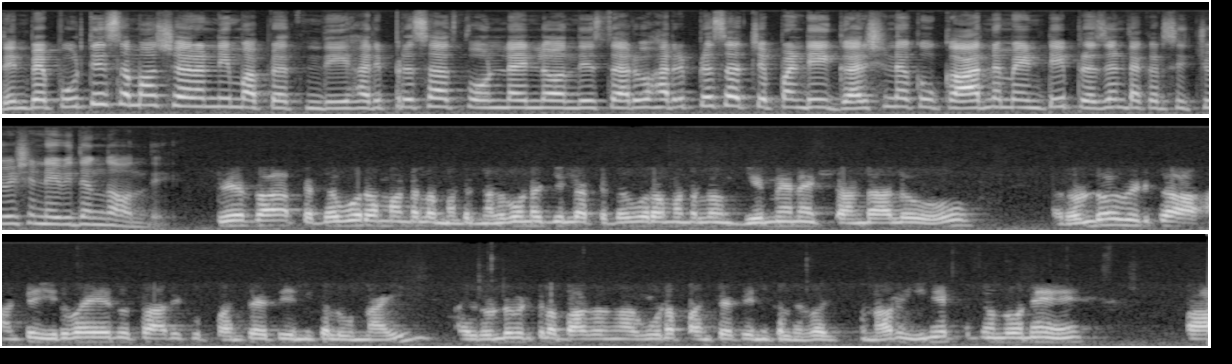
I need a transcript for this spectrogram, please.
దీనిపై పూర్తి సమాచారాన్ని మా ప్రతినిధి హరిప్రసాద్ ఫోన్ లైన్లో అందిస్తారు. హరిప్రసాద్ చెప్పండి ఘర్షణకు కారణం ఏంటి ప్రజెంట్ అక్కడ సిచ్యువేషన్ ఏ విధంగా ఉంది? పేద పెద్దగూర మండలం అంటే నల్గొండ జిల్లా పెద్దగూర మండలం గేమేనాయక్ తండాలో రెండో విడత అంటే ఇరవై ఐదో తారీఖు పంచాయతీ ఎన్నికలు ఉన్నాయి. అది రెండో విడతల భాగంగా కూడా పంచాయతీ ఎన్నికలు నిర్వహిస్తున్నారు. ఈ నేపథ్యంలోనే ఆ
